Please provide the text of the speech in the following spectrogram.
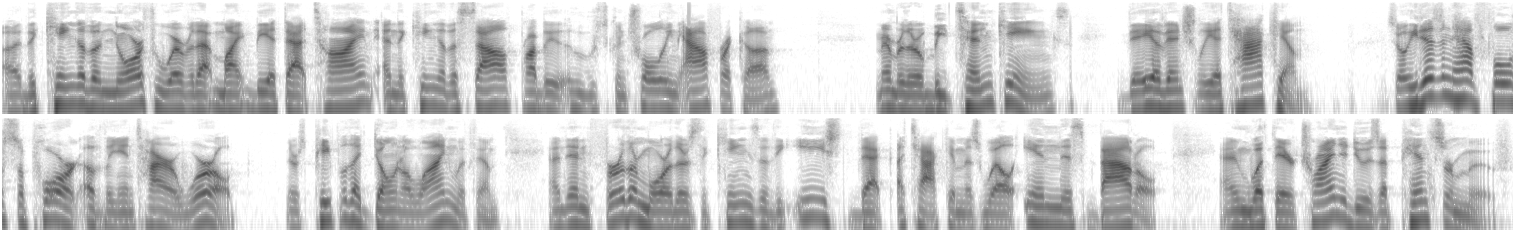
uh, the king of the north, whoever that might be at that time, and the king of the south, probably who's controlling Africa. Remember, there will be 10 kings. They eventually attack him. So he doesn't have full support of the entire world. There's people that don't align with him. And then, furthermore, there's the kings of the east that attack him as well in this battle. And what they're trying to do is a pincer move.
